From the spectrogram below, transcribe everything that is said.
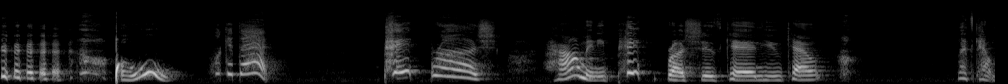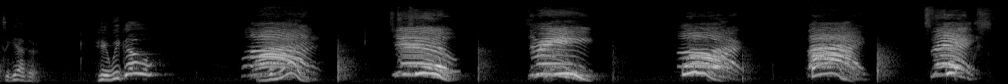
oh, look at that. Paintbrush. How many paintbrushes can you count? Let's count together. Here we go. One, two, three, four, five, six,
